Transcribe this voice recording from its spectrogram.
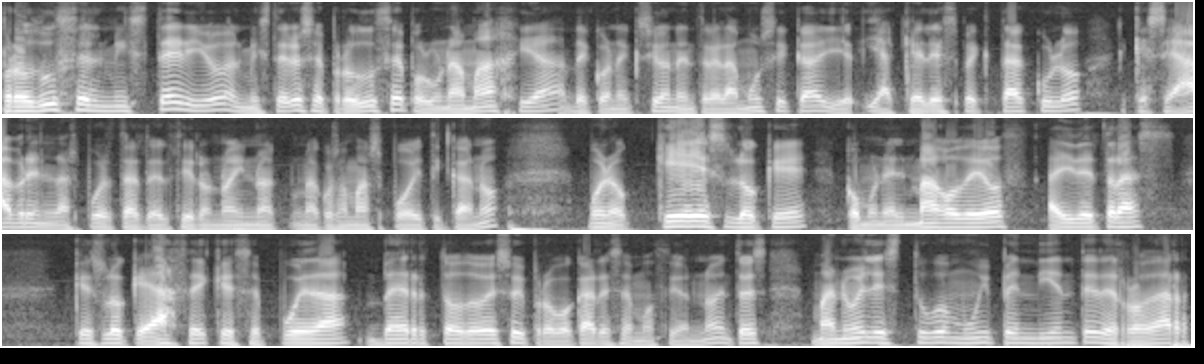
produce el misterio, el misterio se produce por una magia de conexión entre la música y, aquel espectáculo que se abren las puertas del cielo, no hay una, cosa más poética, ¿no? Bueno, ¿qué es lo que, como en el mago de Oz, hay detrás? ¿Qué es lo que hace que se pueda ver todo eso y provocar esa emoción, ¿no? Entonces, Manuel estuvo muy pendiente de rodar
